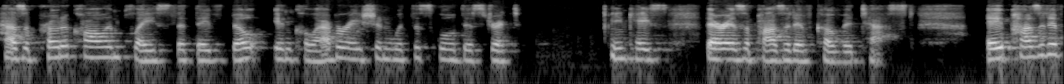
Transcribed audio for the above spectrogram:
has a protocol in place that they've built in collaboration with the school district in case there is a positive COVID test. A positive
